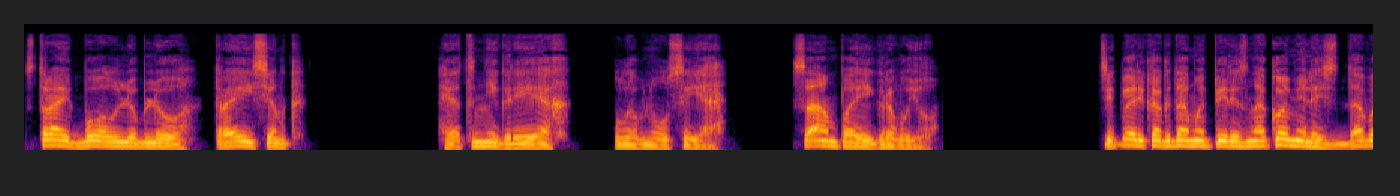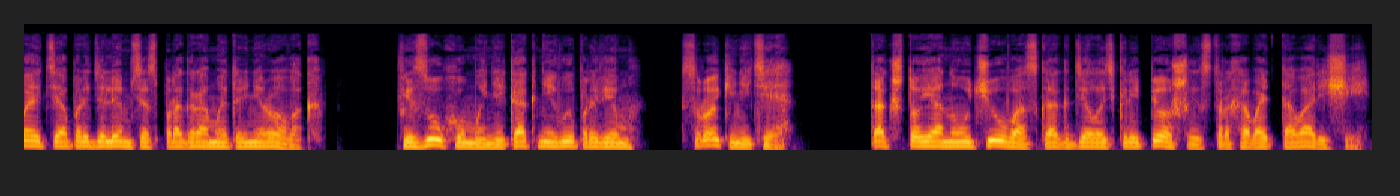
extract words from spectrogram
Страйкбол люблю, трейсинг». «Это не грех», — улыбнулся я. «Сам поигрываю». «Теперь, когда мы перезнакомились, давайте определимся с программой тренировок. Физуху мы никак не выправим, сроки не те. Так что я научу вас, как делать крепеж и страховать товарищей.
